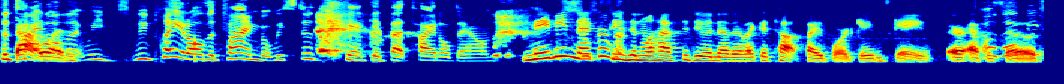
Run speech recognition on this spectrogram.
the That title one. that we we play it all the time, but we still can't get that title down. Maybe next season we'll have to do another like a top five board games game or Oh, that'd episode. be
